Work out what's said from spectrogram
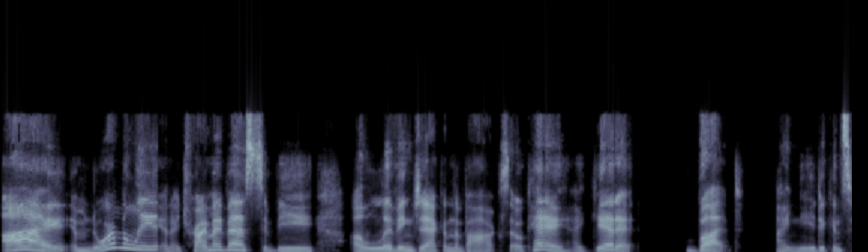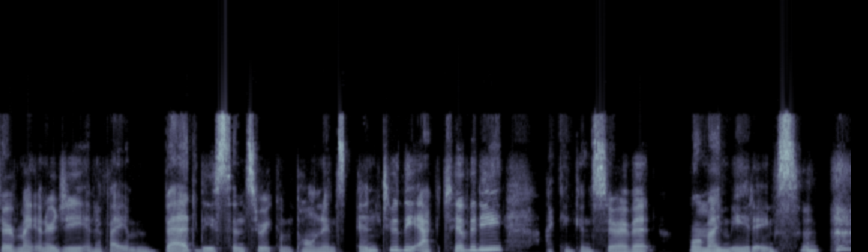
I am normally, and I try my best to be a living jack in the box. Okay, I get it. But I need to conserve my energy. And if I embed these sensory components into the activity, I can conserve it for my meetings.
